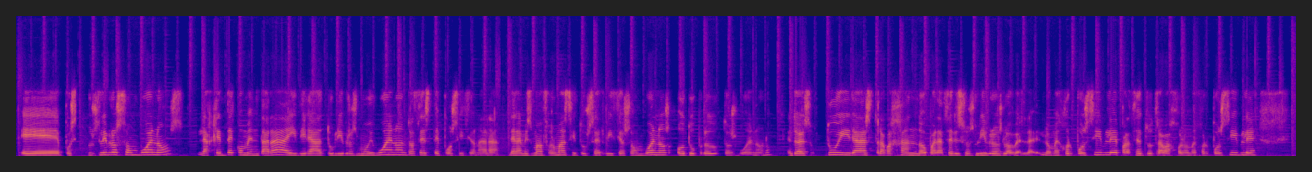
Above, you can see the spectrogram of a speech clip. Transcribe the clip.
eh, pues si tus libros son buenos, la gente comentará y dirá tu libro es muy bueno, entonces te posicionará. De la misma forma, si tus servicios son buenos o tu producto es bueno, ¿no? Entonces tú irás trabajando para hacer esos libros lo, lo mejor posible, para hacer tu trabajo lo mejor posible,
